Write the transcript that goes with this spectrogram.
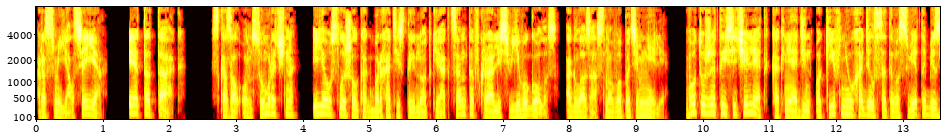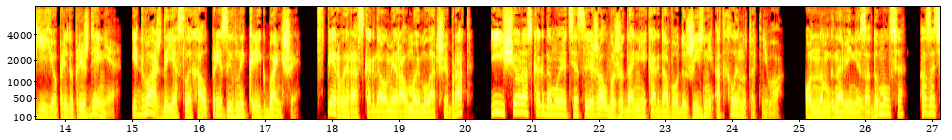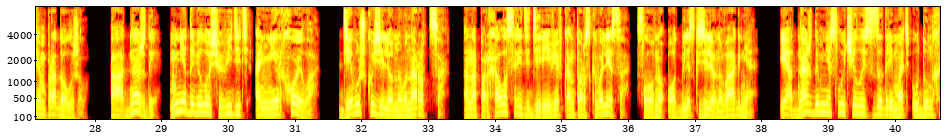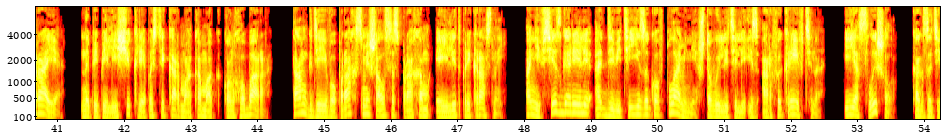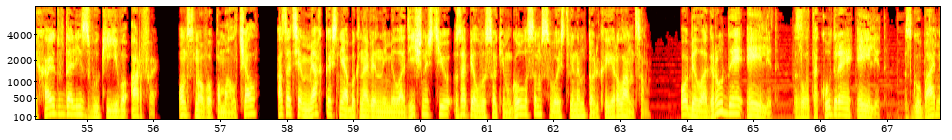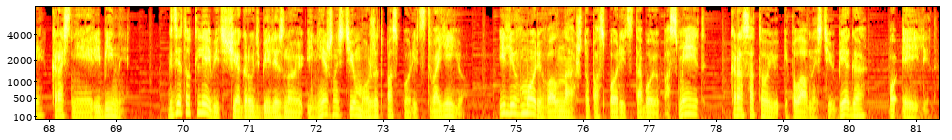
Рассмеялся я. «Это так», — сказал он сумрачно, и я услышал, как бархатистые нотки акцента вкрались в его голос, а глаза снова потемнели. Вот уже тысячи лет, как ни один Окиф не уходил с этого света без ее предупреждения. И дважды я слыхал призывный крик Банши. В первый раз, когда умирал мой младший брат, и еще раз, когда мой отец лежал в ожидании, когда воды жизни отхлынут от него. Он на мгновение задумался, а затем продолжил. А однажды мне довелось увидеть Аннир Хойла, девушку зеленого народца. Она порхала среди деревьев конторского леса, словно отблеск зеленого огня. И однажды мне случилось задремать у Дунхрае, на пепелище крепости Кармака Мак-Конхобара, там, где его прах смешался с прахом Эйлит Прекрасной. Они все сгорели от девяти языков пламени, что вылетели из арфы Крейфтина, и я слышал, как затихают вдали звуки его арфы. Он снова помолчал, а затем мягко, с необыкновенной мелодичностью, запел высоким голосом, свойственным только ирландцам. «О белогрудая Эйлит, златокудрая Эйлит, с губами краснее рябины. Где тот лебедь, чья грудь белизною и нежностью может поспорить с твоею? Или в море волна, что поспорить с тобою посмеет, красотою и плавностью бега, о Эйлит?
